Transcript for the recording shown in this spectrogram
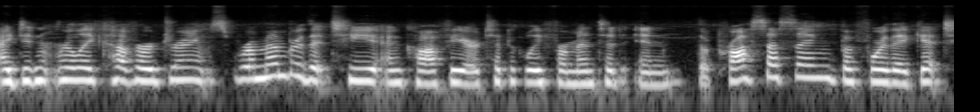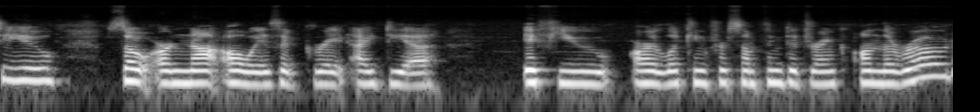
I didn't really cover drinks. Remember that tea and coffee are typically fermented in the processing before they get to you, so are not always a great idea if you are looking for something to drink on the road.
